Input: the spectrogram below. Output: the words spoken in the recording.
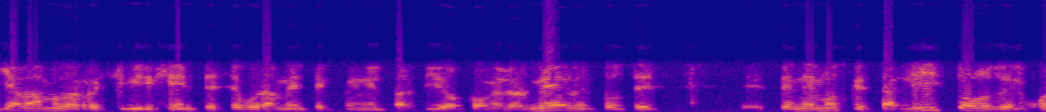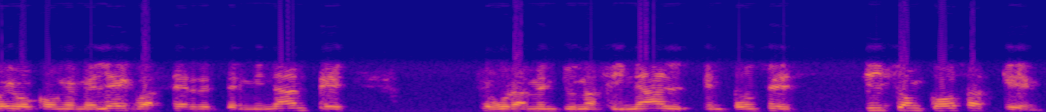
ya vamos a recibir gente seguramente en el partido con el Olmedo, entonces tenemos que estar listos, el juego con Emelec va a ser determinante, seguramente una final. Entonces, sí son cosas que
